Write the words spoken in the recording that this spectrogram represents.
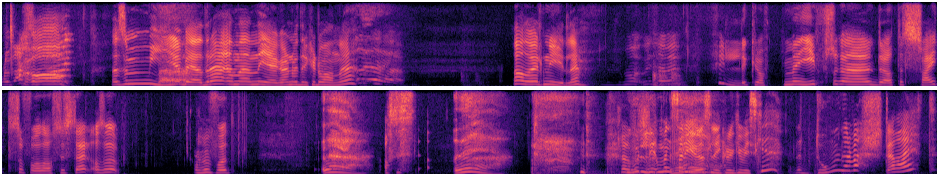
Åh, det er så mye bedre enn den jegeren vi drikker til vanlig. Ja, det var helt nydelig. Hvis jeg vil fylle kroppen med gift, så kan jeg dra til Sveits og få det assistert. Altså, jeg kan få et øh, assist... Øh. Men seriøst, liker du ikke whisky? Det er dum, det er det verste jeg vet.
